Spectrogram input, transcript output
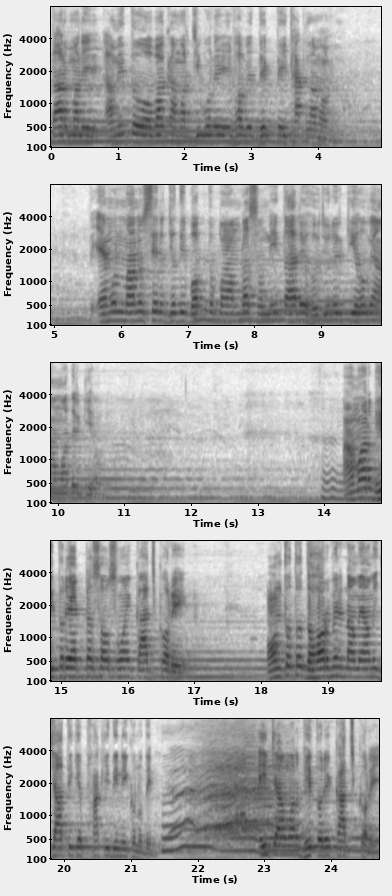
তার মানে আমি তো অবাক, আমার জীবনে এভাবে দেখতেই থাকলাম আমি। এমন মানুষের যদি বক্তব্য আমরা শুনি, তাহলে হুজুরের কি হবে, আমাদের কি হবে? আমার ভিতরে একটা সবসময় কাজ করে। অন্তত ধর্মের নামে আমি জাতিকে ফাঁকি দিইনি কোনোদিন। এইটা আমার ভিতরে কাজ করে।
